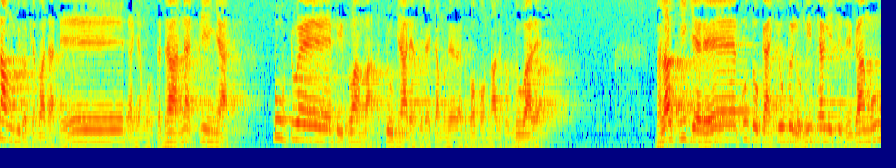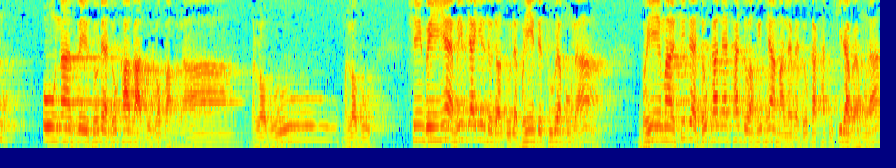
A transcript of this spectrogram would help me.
နှောင့်ပြီးတော့ဖြစ်သွားတတ်တယ်ဒါကြောင့်မို့တရားနဲ့ပညာ ပူတွဲပြီးသွားမှအကျိုးများတယ်ဆိုတဲ့ကြောင့်မလဲတဲ့သဘောပေါက်နားလည်ဖို့လိုပါတယ်ဘလောက်ကြည့်ကြတယ်ကုသကံကျိုးပေးလို့မိဖုရားကြီးဖြစ်စေကမူအိုနာသေးဆိုတဲ့ဒုက္ခကသူလော့ပါမလားမလော့ဘူးမလော့ဘူးရှင်ဘုရင်ရဲ့မိဖုရားကြီးဆိုတော့သူလည်းဘုရင်တဆူပဲမဟုတ်လားဘုရင်မှာရှိတဲ့ဒုက္ခနဲ့ထပ်တူမိဖုရားမှာလည်းပဲဒုက္ခထပ်တူရှိတာပဲမဟုတ်လား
